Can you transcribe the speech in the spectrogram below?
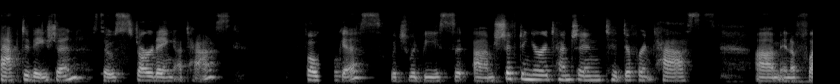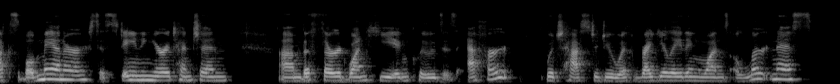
activation, so starting a task, focus, which would be um, shifting your attention to different tasks um, in a flexible manner, sustaining your attention. Um, the third one he includes is effort, which has to do with regulating one's alertness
